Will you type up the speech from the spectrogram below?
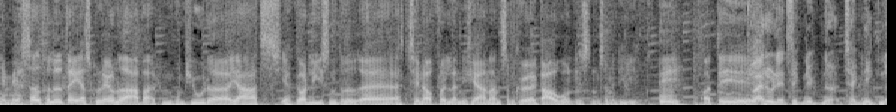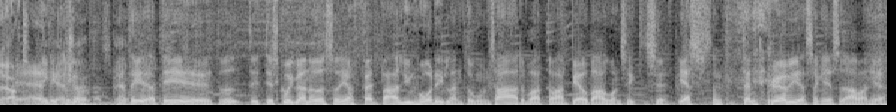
jamen, jeg sad forleden dag, jeg skulle lave noget arbejde på min computer, og jeg, har ret- jeg kan godt lide sådan, du ved, at tænde op for et eller andet i fjerneren, som kører i baggrunden, sådan, som er lige... Mm. Og det... Nu er du lidt teknik- tekniknørd, Ja, det, ikke? det kan man godt sige. Ja, det, og det, du ved, det, det skulle ikke være noget, så jeg fandt bare lynhurtigt et eller andet dokumentar, det var, der var et bjerg i baggrunden, så jeg tænkte, yes, så den kører vi, og så kan jeg sidde og arbejde her.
